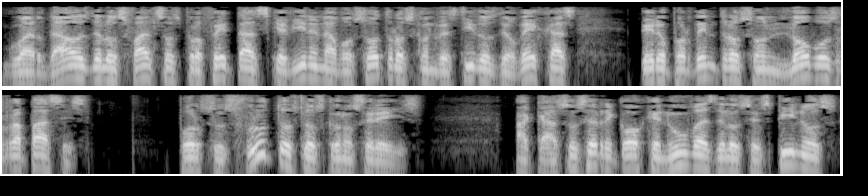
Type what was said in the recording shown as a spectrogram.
Guardaos de los falsos profetas que vienen a vosotros con vestidos de ovejas, pero por dentro son lobos rapaces. Por sus frutos los conoceréis. ¿Acaso se recogen uvas de los espinos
